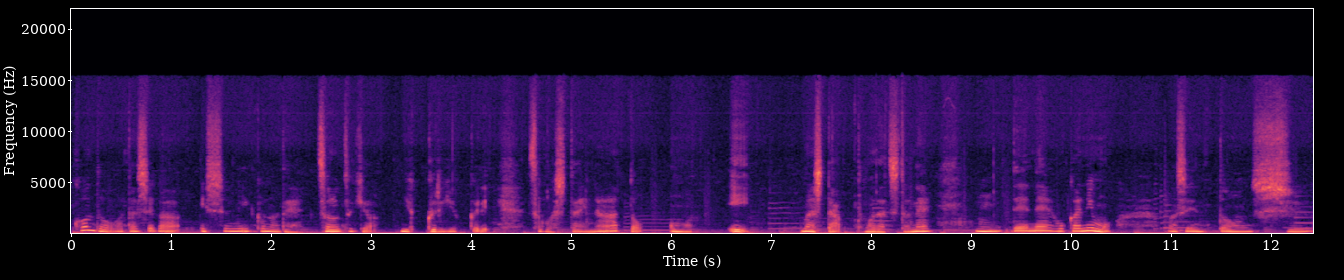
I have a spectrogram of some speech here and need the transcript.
今度私が一緒に行くので、その時はゆっくりゆっくり過ごしたいなと思いました。友達とね。うん。でね、他にもワシントン州、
